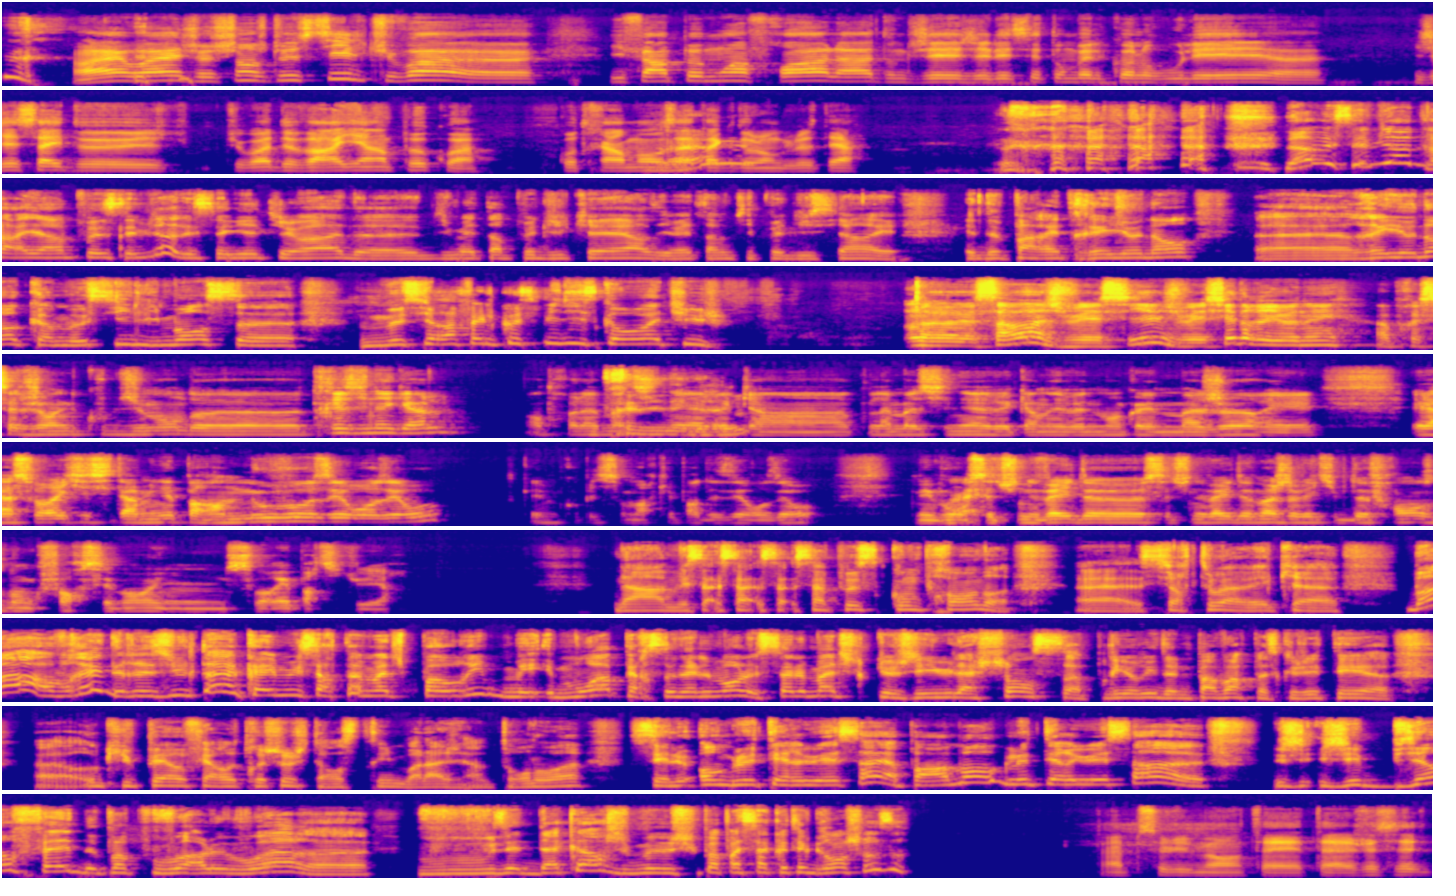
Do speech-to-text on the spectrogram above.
ouais, ouais, je change de style, tu vois. Euh, il fait un peu moins froid là, donc j'ai laissé tomber le col roulé. Euh, j'essaye de, tu vois, de varier un peu, quoi. Contrairement aux attaques de l'Angleterre. non, mais c'est bien de varier un peu, c'est bien d'essayer, tu vois, d'y mettre un peu du cœur, d'y mettre un petit peu du sien et, et de paraître rayonnant. Euh, rayonnant comme aussi l'immense euh, Monsieur Raphaël Cosmidis, comment vas-tu? Euh, Ça va, je vais essayer, je vais essayer de rayonner après cette journée de Coupe du Monde très inégale entre la matinée, avec un, la matinée avec un événement quand même majeur et, et la soirée qui s'est terminée par un nouveau 0-0 quand même une compétition marquée par des 0-0. Mais bon, c'est une veille de c'est une veille de match de l'équipe de France, donc forcément une soirée particulière. Non, mais ça, ça, ça, peut se comprendre, euh, surtout avec. Euh... Bah, en vrai, des résultats. Il y a quand même eu certains matchs pas horribles, mais moi, personnellement, le seul match que j'ai eu la chance, a priori, de ne pas voir parce que j'étais euh, occupé à faire autre chose, j'étais en stream, voilà, j'ai un tournoi, c'est le Angleterre-USA. Et apparemment, Angleterre-USA, j'ai bien fait de ne pas pouvoir le voir. Vous, vous, êtes d'accord? Je me, je suis pas passé à côté de grand chose Absolument. Tu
